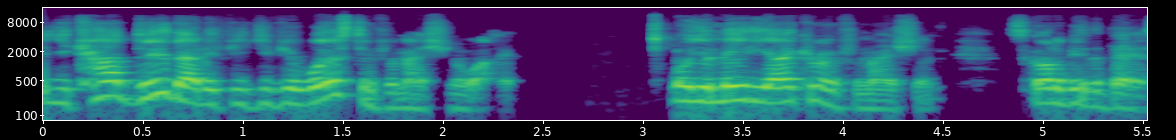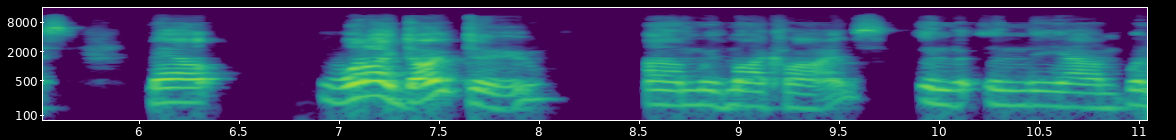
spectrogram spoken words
But you can't do that if you give your worst information away or your mediocre information. It's got to be the best. Now, what I don't do um, with my clients in the in the um, when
